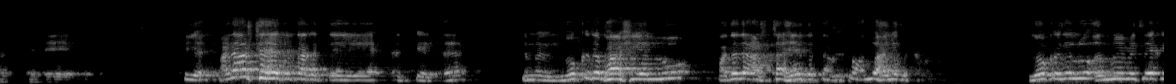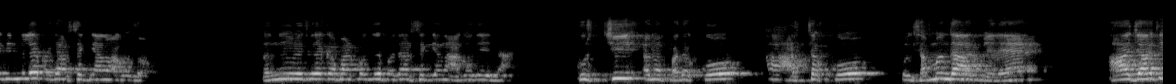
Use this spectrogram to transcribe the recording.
पद्यते ಹೀಗೆ ಪದಾರ್ಥ ಹೇಗೆ ಗೊತ್ತಾಗುತ್ತೆ ಅಂತ ಕೇಳಿದ್ರೆ ನಮ್ಮ ಲೋಕದ ಭಾಷೆಯಲ್ಲೂ ಪದದ ಅರ್ಥ ಹೇಗೆ ಗೊತ್ತಾಗುತ್ತೋ ಅಲ್ಲೂ ಹಾಗೆ ಗೊತ್ತಾಗೋದು ಲೋಕದಲ್ಲೂ ಅನ್ವಯ ವ್ಯತಿರೇಕದಿಂದಲೇ ಪದಾರ್ಥ ಜ್ಞಾನ ಆಗೋದು ಅನ್ವಯ ವ್ಯತಿರೇಕ ಮಾಡ್ಕೊಂಡ್ರೆ ಪದಾರ್ಥ ಜ್ಞಾನ ಆಗೋದೇ ಇಲ್ಲ ಕುರ್ಚಿ ಅನ್ನೋ ಪದಕ್ಕೂ ಆ ಅರ್ಥಕ್ಕೂ ಒಂದು ಸಂಬಂಧ ಆದ್ಮೇಲೆ ಆ ಜಾತಿ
